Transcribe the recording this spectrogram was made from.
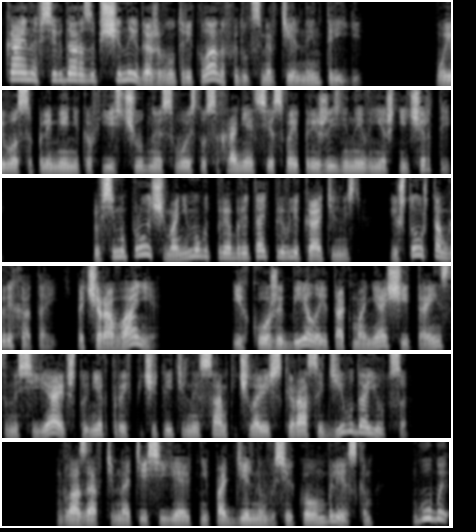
Каина всегда разобщены, даже внутри кланов идут смертельные интриги. У его соплеменников есть чудное свойство сохранять все свои прижизненные внешние черты. Ко всему прочему, они могут приобретать привлекательность, и что уж там греха таить, очарование. Их кожа белая и так маняще и таинственно сияет, что некоторые впечатлительные самки человеческой расы диву даются. Глаза в темноте сияют неподдельным васильковым блеском, губы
